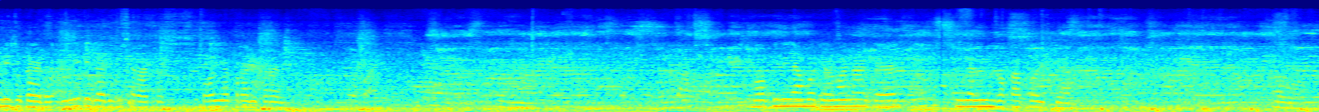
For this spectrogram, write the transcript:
ini juga ada. Ini 3100 pokoknya keren-keren. Nah. mau pilih yang model mana guys? Tinggal inbox aku aja. Oh.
